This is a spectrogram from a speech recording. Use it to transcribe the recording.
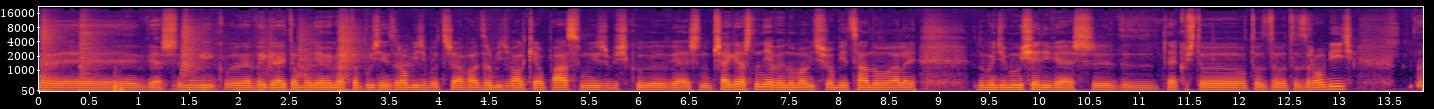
yy, wiesz, mówi, kurde, wygraj to, bo nie wiem jak to później zrobić, bo trzeba wa- zrobić walkę o pas, mówi, żebyś, wiesz, no przegrasz, no nie wiem, no ma być obiecaną, ale no będziemy musieli, wiesz, y, y, jakoś to, to, to, to zrobić. No,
